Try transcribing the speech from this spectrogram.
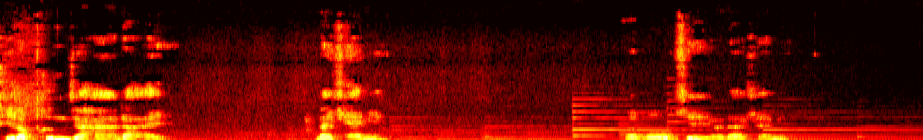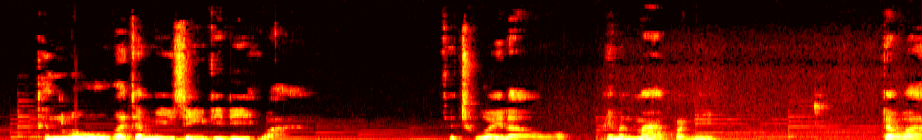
ที่เราพึงจะหาได้ ได้แค่นี้เราก็โอเคก็ได้แค่นี้ ถึงรู้ว่าจะมีสิ่งที่ดีกว่า จะช่วยเราให้มันมากกว่านี้ แต่ว่า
